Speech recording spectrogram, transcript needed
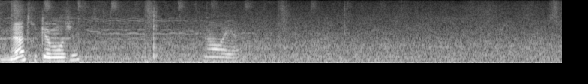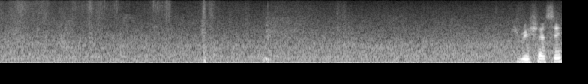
On a un truc à manger? Non, rien. Je vais chasser.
